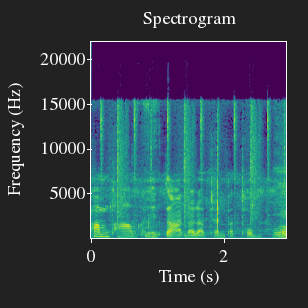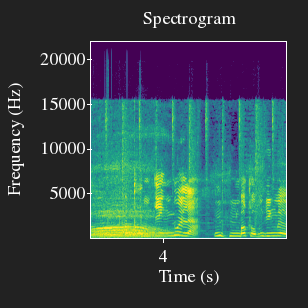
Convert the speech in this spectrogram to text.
คำถามคณิตศาสตร์ระดับชั้นประถมปฐมจริงด้วยแหละปฐมจริงเลย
